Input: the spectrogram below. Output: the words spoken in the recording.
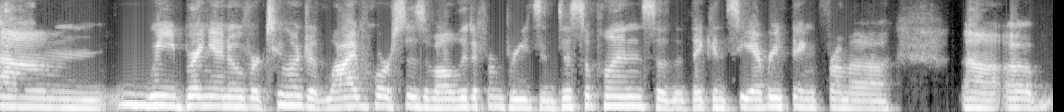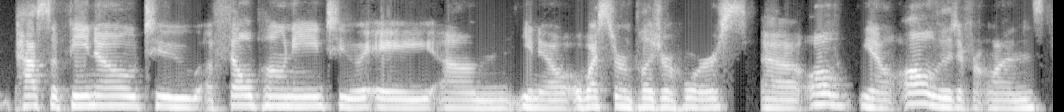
Um, we bring in over 200 live horses of all the different breeds and disciplines so that they can see everything from a uh, a Paso Fino to a fell pony to a um, you know a Western pleasure horse, uh, all you know all the different ones,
